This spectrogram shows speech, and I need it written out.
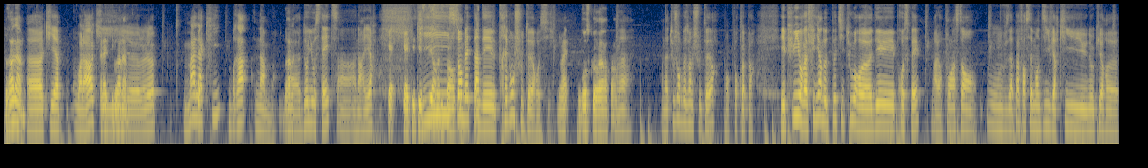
Branham, qui a. Voilà, qui. Branham. Malaki Branham. Euh, d'Ohio State, un, un arrière. qui a, qui a été testé en même Qui temps. semble être un des très bons shooters aussi. Ouais, gros scoreur On a, on a toujours besoin de shooters, donc pourquoi pas. Et puis, on va finir notre petit tour euh, des prospects. Alors, pour l'instant, on ne vous a pas forcément dit vers qui nos cœurs euh,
